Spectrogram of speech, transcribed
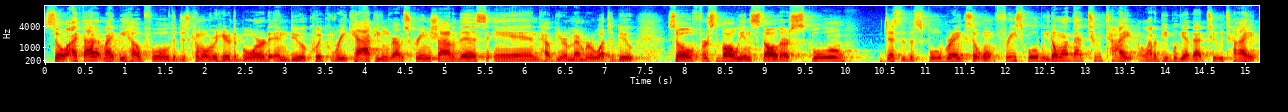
So I thought it might be helpful to just come over here to the board and do a quick recap. You can grab a screenshot of this and help you remember what to do. So first of all, we installed our spool, just at the spool brake so it won't free spool, but you don't want that too tight. A lot of people get that too tight.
